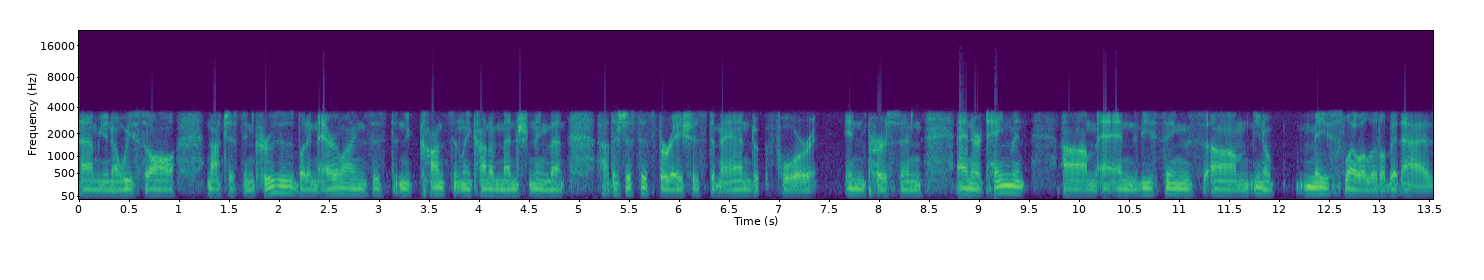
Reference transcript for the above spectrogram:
them. You know, we saw not just in cruises but in airlines, just constantly kind of mentioning that uh, there's just this voracious demand for in-person entertainment, um, and these things, um, you know, may slow a little bit as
